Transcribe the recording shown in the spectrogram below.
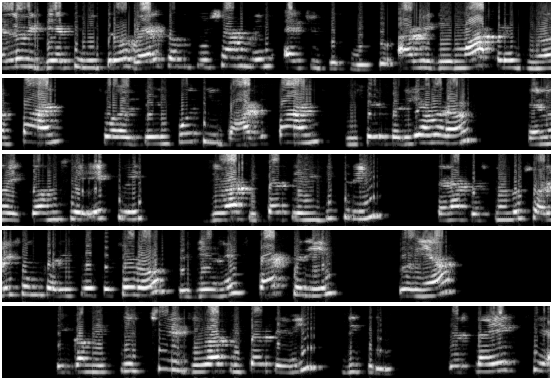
હેલો વિદ્યાર્થી મિત્રો. વેલકમ ટુ શાહમીન એજ્યુકેશન તો આ વિડીયોમાં આપણે ધોરણ પાંચ સ્વઅધ્યયન પોથી ભાગ પાંચ વિષય પર્યાવરણ, તેનો એકમ છે એકવીસ જેવા પિતા તેવી દીકરી, તેના પ્રશ્નોનું સોલ્યુશન કરીશું. તો ચલો વિડીયોને સ્ટાર્ટ કરીએ. તો અહીંયા એકમ એકવીસ છે, જેવા પિતા તેવી દીકરી. પ્રશ્ન એક છે,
